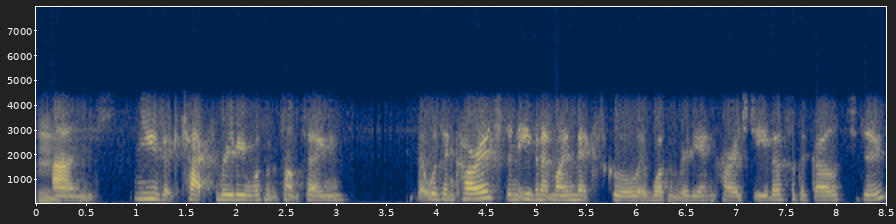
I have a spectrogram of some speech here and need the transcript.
Mm. and music tech really wasn't something that was encouraged. And even at my mixed school, it wasn't really encouraged either for the girls to do.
